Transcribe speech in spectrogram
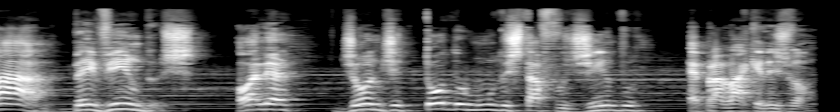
Olá, bem-vindos. Olha, de onde todo mundo está fugindo, é para lá que eles vão.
